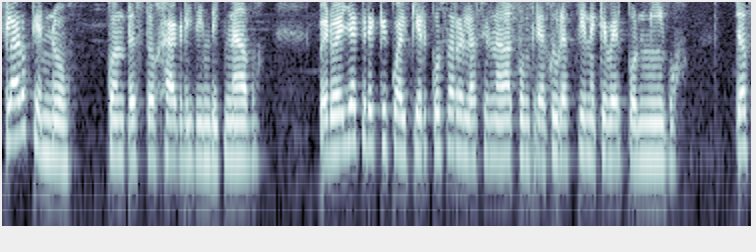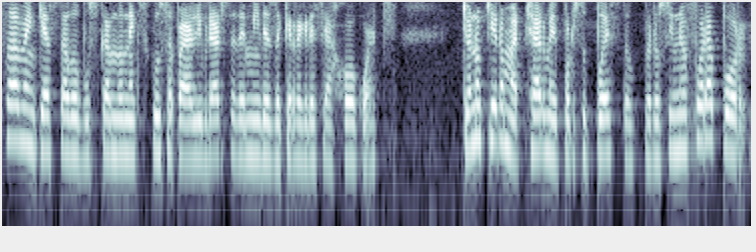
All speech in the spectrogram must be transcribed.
Claro que no, contestó Hagrid indignado. Pero ella cree que cualquier cosa relacionada con criaturas tiene que ver conmigo. Ya saben que ha estado buscando una excusa para librarse de mí desde que regresé a Hogwarts. Yo no quiero marcharme, por supuesto, pero si no fuera por.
